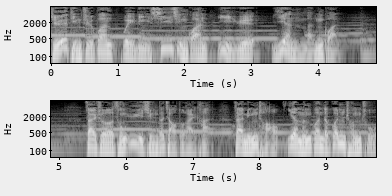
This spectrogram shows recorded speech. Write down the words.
绝顶至关，为立西晋关，亦曰雁门关。再者，从御景的角度来看，在明朝雁门关的关城处，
